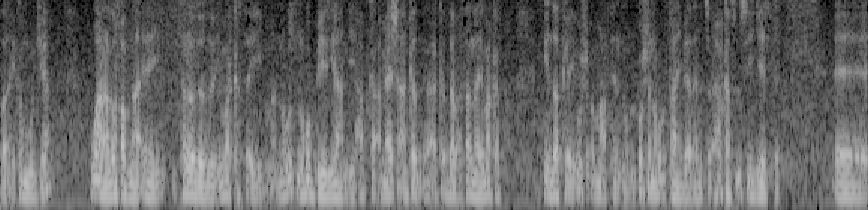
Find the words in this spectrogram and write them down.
badan ka muujiyaan. Waana la qabnaa inay taladooda markasta ay nagu biiriyaan iyo habka meesha aan ka dabacsannahay markasta in dadka ay maartay usha nagu dhuftaan yidhahdaan. Halkaas u sii jeesta Eh,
